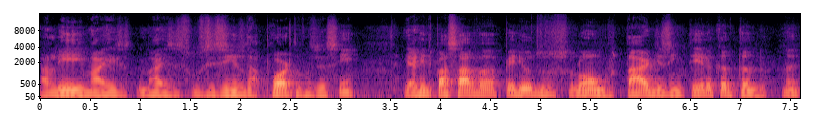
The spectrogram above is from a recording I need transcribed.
ali, mais, mais os vizinhos da porta, vamos dizer assim, e a gente passava períodos longos, tardes inteiras cantando, né?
